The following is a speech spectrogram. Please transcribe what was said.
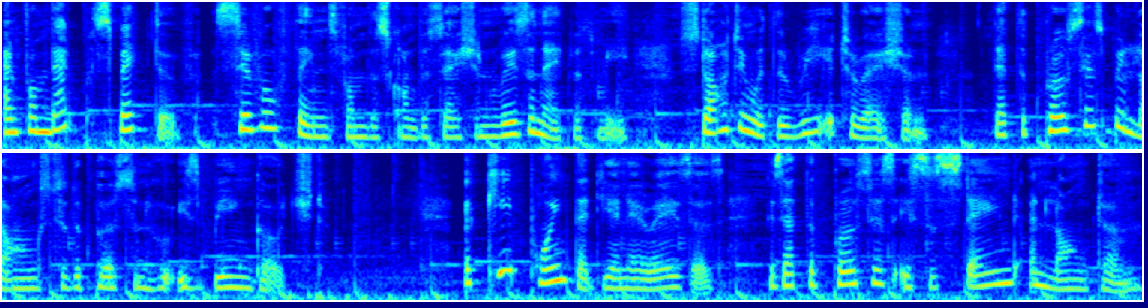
And from that perspective, several things from this conversation resonate with me, starting with the reiteration that the process belongs to the person who is being coached. A key point that Yene raises is that the process is sustained and long term.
